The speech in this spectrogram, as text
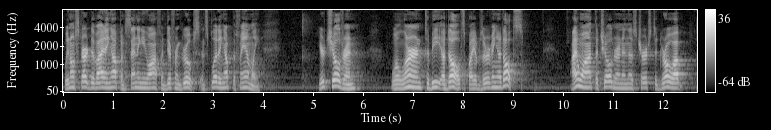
We don't start dividing up and sending you off in different groups and splitting up the family. Your children will learn to be adults by observing adults. I want the children in this church to grow up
